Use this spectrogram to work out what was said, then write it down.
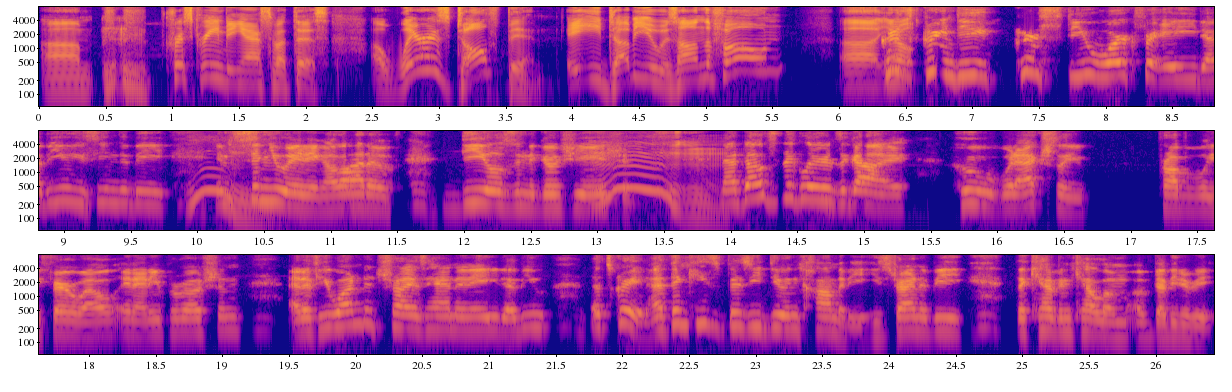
Um, Chris Green being asked about this. Uh, where has Dolph been? AEW is on the phone. Uh, you Chris know, Green, do you, Chris, do you work for AEW? You seem to be Mm. insinuating a lot of deals and negotiations. mm, Now, Dolph Ziggler is a guy who would actually probably fare well in any promotion. And if he wanted to try his hand in AEW, that's great. I think he's busy doing comedy. He's trying to be the Kevin Kellam of. WWE.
